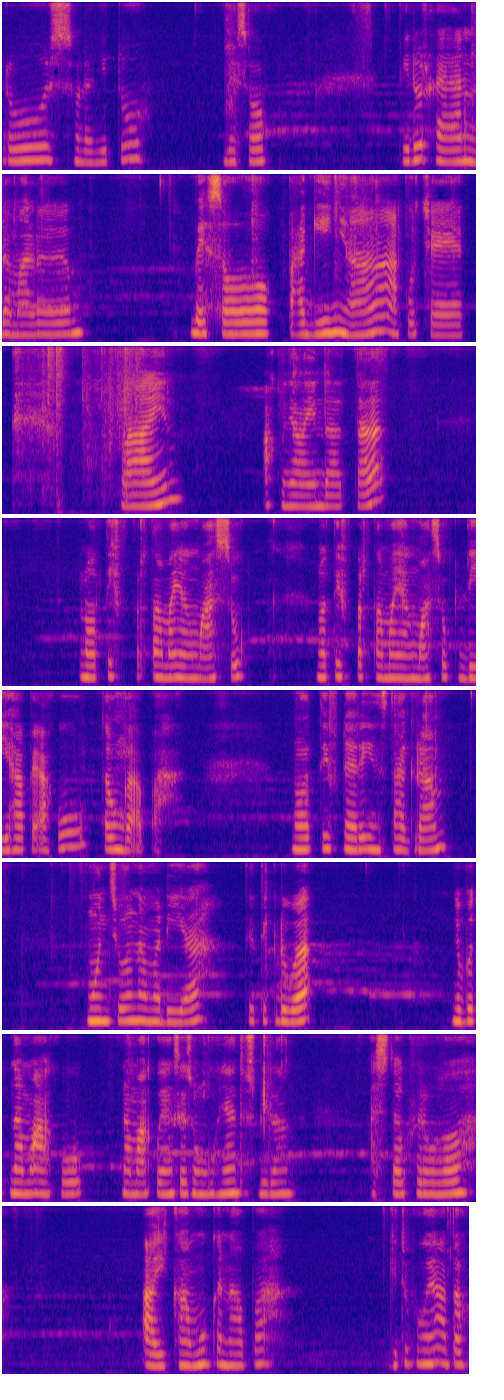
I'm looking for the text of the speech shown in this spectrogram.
Terus udah gitu besok tidur kan udah malam. Besok paginya aku cek lain aku nyalain data. Notif pertama yang masuk notif pertama yang masuk di HP aku tahu nggak apa? Notif dari Instagram muncul nama dia titik dua nyebut nama aku nama aku yang sesungguhnya terus bilang astagfirullah ai kamu kenapa? Gitu pokoknya atau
